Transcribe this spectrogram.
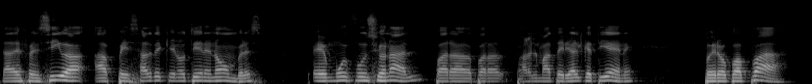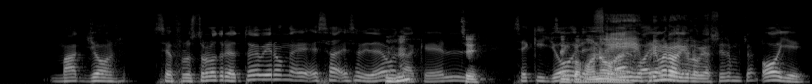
La defensiva, a pesar de que no tiene nombres, es muy funcional para, para- para el material que tiene. Pero papá, Mac Jones se frustró el otro día. ¿Ustedes vieron eh, esa, ese video, Ujú. verdad? Que él Sí. Se quilló Se y le encojonó, ¿eh? Sí, primero que lo vi así, ese muchacho. Oye,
